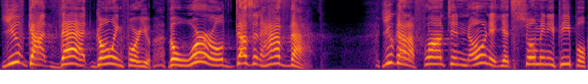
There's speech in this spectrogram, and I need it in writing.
You've got that going for you. The world doesn't have that. You got to flaunt it and own it, yet so many people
